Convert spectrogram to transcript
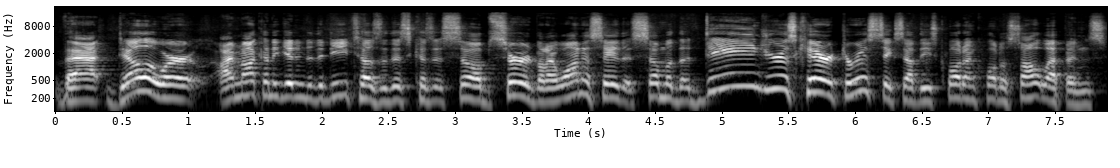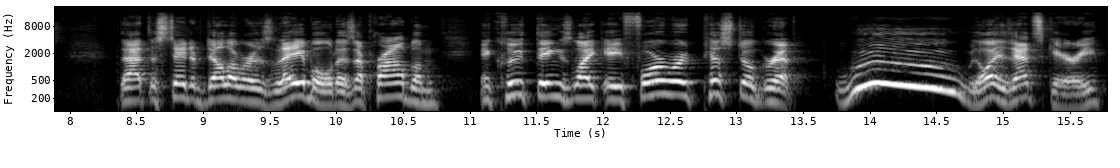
that Delaware, I'm not going to get into the details of this because it's so absurd, but I want to say that some of the dangerous characteristics of these quote unquote assault weapons that the state of Delaware is labeled as a problem include things like a forward pistol grip. Woo! Boy, is that scary.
